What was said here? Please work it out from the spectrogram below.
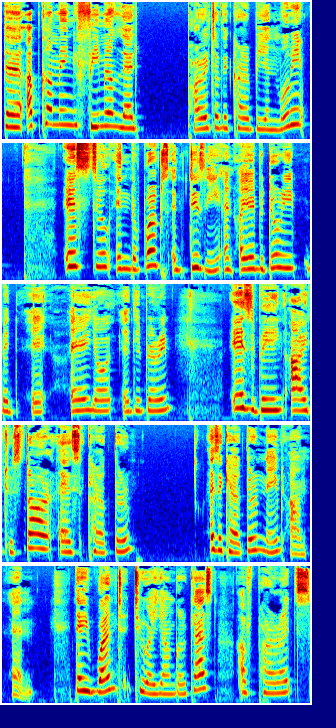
The upcoming female led Pirates of the Caribbean movie is still in the works at Disney, and Ayabidori Ayo Ediberi is being eyed to star as character as a character named Anne. They went to a younger cast of pirates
